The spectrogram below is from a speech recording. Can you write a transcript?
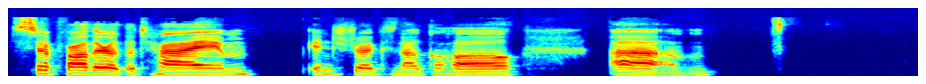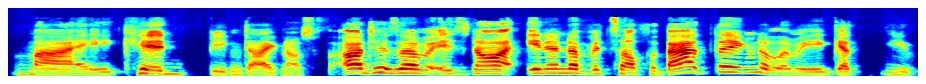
stepfather at the time into drugs and alcohol um my kid being diagnosed with autism is not in and of itself a bad thing to let me get you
